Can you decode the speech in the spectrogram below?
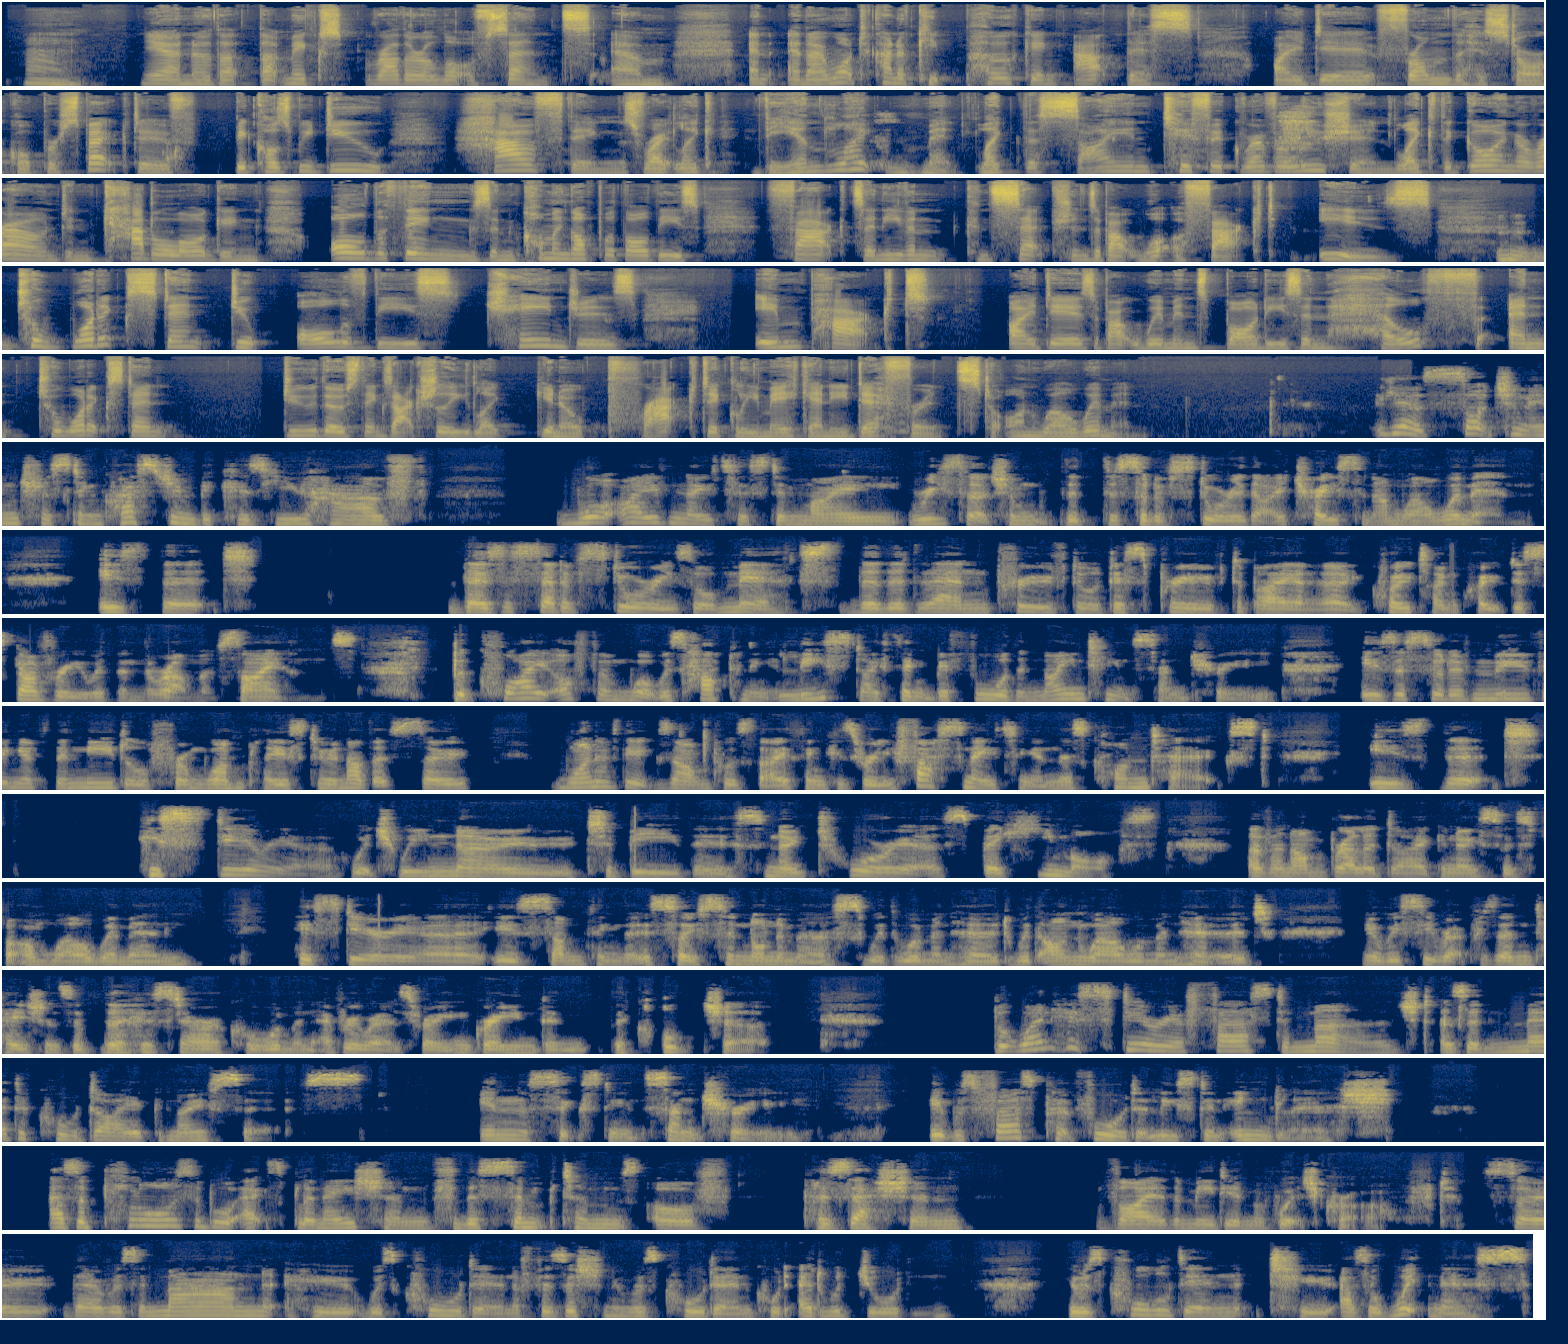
Hmm. Yeah, no, that that makes rather a lot of sense. Um, and and I want to kind of keep poking at this idea from the historical perspective because we do have things, right? Like the Enlightenment, like the scientific revolution, like the going around and cataloging all the things and coming up with all these facts and even conceptions about what a fact is. Mm-hmm. To what extent do all of these changes impact ideas about women's bodies and health? And to what extent do those things actually, like, you know, practically make any difference to unwell women? Yeah, it's such an interesting question because you have what I've noticed in my research and the, the sort of story that I trace in Unwell Women is that there's a set of stories or myths that are then proved or disproved by a quote unquote discovery within the realm of science. But quite often, what was happening, at least I think before the 19th century, is a sort of moving of the needle from one place to another. So, one of the examples that I think is really fascinating in this context is that hysteria, which we know to be this notorious behemoth of an umbrella diagnosis for unwell women, hysteria is something that is so synonymous with womanhood, with unwell womanhood. You know, we see representations of the hysterical woman everywhere. It's very ingrained in the culture. But when hysteria first emerged as a medical diagnosis in the 16th century, it was first put forward, at least in English, as a plausible explanation for the symptoms of possession via the medium of witchcraft. So there was a man who was called in, a physician who was called in, called Edward Jorden, who was called in to as a witness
